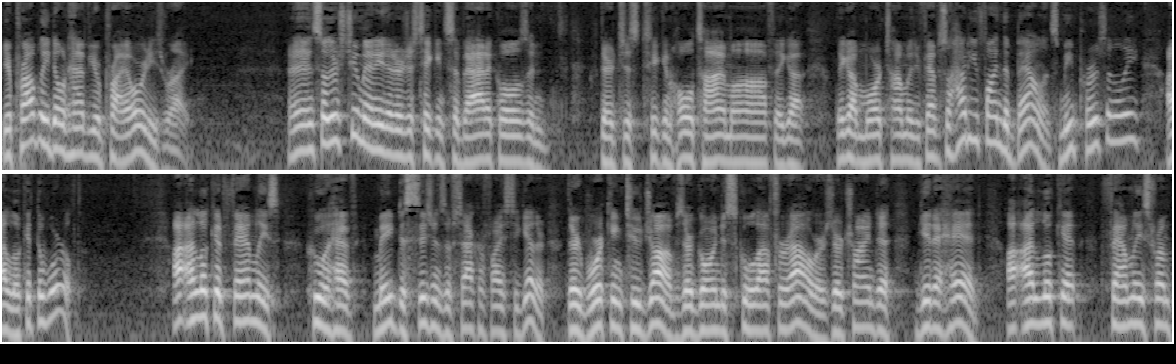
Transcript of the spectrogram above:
You probably don't have your priorities right. And so there's too many that are just taking sabbaticals and they're just taking whole time off. They got, they got more time with your family. So, how do you find the balance? Me personally, I look at the world. I, I look at families who have made decisions of sacrifice together. They're working two jobs, they're going to school after hours, they're trying to get ahead. I, I look at families from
